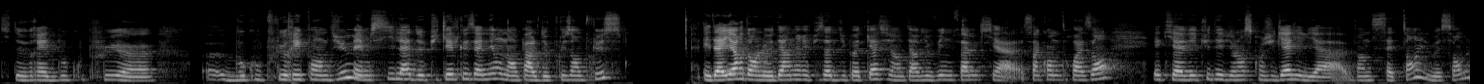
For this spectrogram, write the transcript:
qui devrait être beaucoup plus euh, beaucoup plus répandu, même si là, depuis quelques années, on en parle de plus en plus. Et d'ailleurs, dans le dernier épisode du podcast, j'ai interviewé une femme qui a 53 ans et qui a vécu des violences conjugales il y a 27 ans, il me semble,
